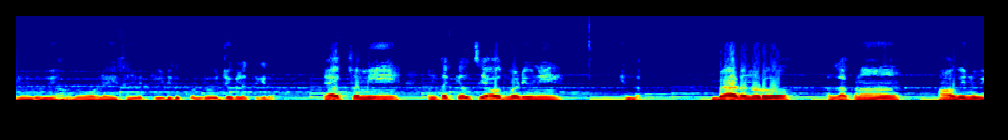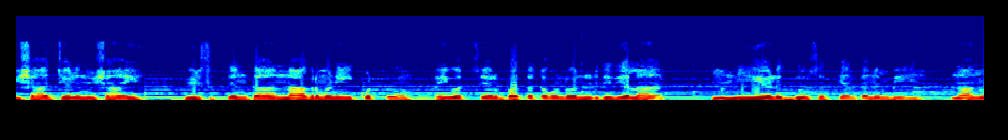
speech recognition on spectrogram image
ಎಂದು ಯಾವುದೋ ಹಳೆಯ ಸಂಗತಿ ಹಿಡಿದುಕೊಂಡು ಜಗಳ ತೆಗೆದ. ಯಾಕೆ ಸ್ವಾಮಿ ಅಂತ ಕೆಲಸ ಯಾವ್ದು ಮಾಡೀವ್ನಿ ಎಂದ. ಬೇಡ ನೋಡು, ಅಲ್ಲ ಕಣ, ಹಾವಿನ ವಿಷ, ಚೇಳಿನ ವಿಷ ಇಳಿಸುತ್ತೆ ಅಂತ ನಾಗರಮಣಿ ಕೊಟ್ಟು, ಐವತ್ತು ಸೇರು ಭತ್ತ ತಗೊಂಡು ನಡೆದಿದೆಯಲ್ಲ, ನೀ ಹೇಳಿದ್ದು ಸತ್ಯ ಅಂತ ನಂಬಿ ನಾನು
